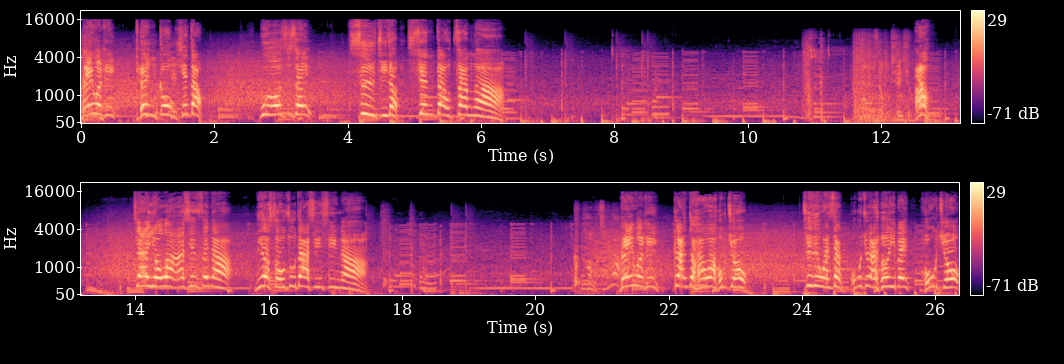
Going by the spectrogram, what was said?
没问题，天宫先到。我是谁？四级的先到章啊！加油啊，阿先生啊！你要守住大猩猩啊！好极了，没问题，干得好啊，红酒！今天晚上我们就来喝一杯红酒。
